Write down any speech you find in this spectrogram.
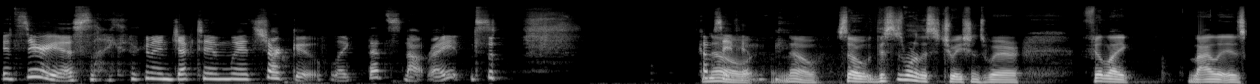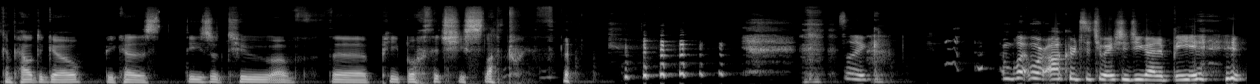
it's serious. Like they're gonna inject him with shark goo. Like that's not right. Come no, save him. No. So this is one of the situations where I feel like Lyla is compelled to go because these are two of the people that she slept with. It's like what more awkward situations you gotta be in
